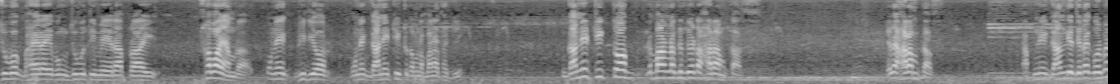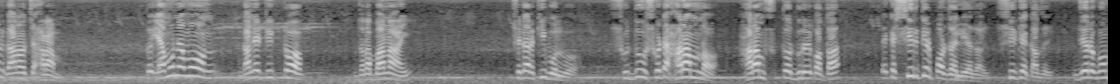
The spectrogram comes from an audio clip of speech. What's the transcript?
যুবক ভাইরা এবং যুবতী মেয়েরা প্রায় সবাই আমরা অনেক ভিডিওর, অনেক গানের টিকটক আমরা বানা থাকি। গানের টিকটক বানানো কিন্তু এটা হারাম কাজ। এটা হারাম কাজ। আপনি গান দিয়ে যেটা করবেন, গান হচ্ছে হারাম। তো এমন এমন গানের টিকটক যারা বানায় সেটা আর কি বলব? শুধু সেটা হারাম ন হারাম সূত্র দূরের কথা, একে শির্কের পর্যায়ে নিয়ে যায়, শির্কের কাজে। যেরকম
